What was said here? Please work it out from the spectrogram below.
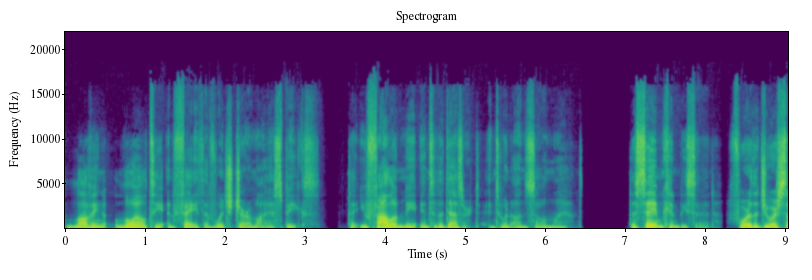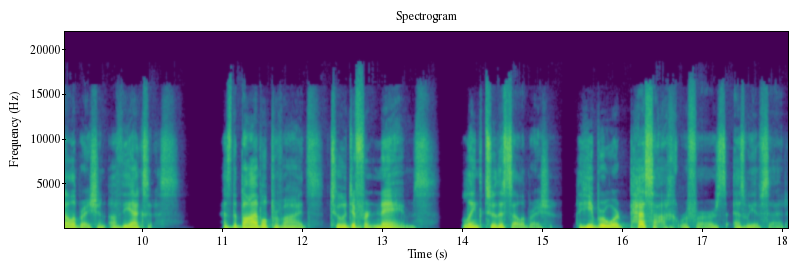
loving loyalty and faith of which Jeremiah speaks, that you followed me into the desert, into an unsown land. The same can be said for the Jewish celebration of the Exodus, as the Bible provides two different names linked to the celebration. The Hebrew word Pesach refers, as we have said,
